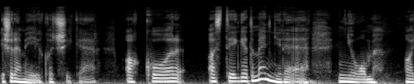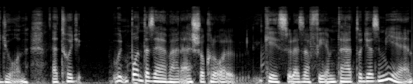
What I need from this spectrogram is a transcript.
és reméljük, hogy siker, akkor az téged mennyire nyom agyon? Tehát, hogy pont az elvárásokról készül ez a film, tehát hogy az milyen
